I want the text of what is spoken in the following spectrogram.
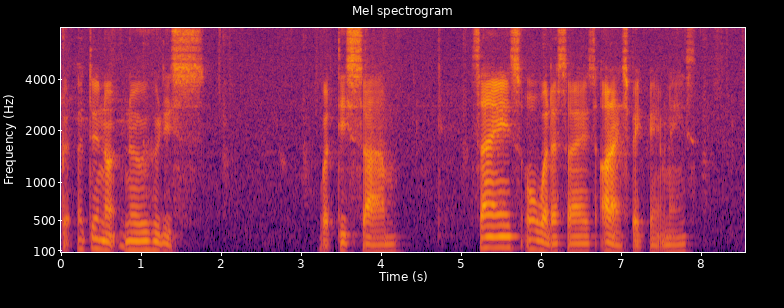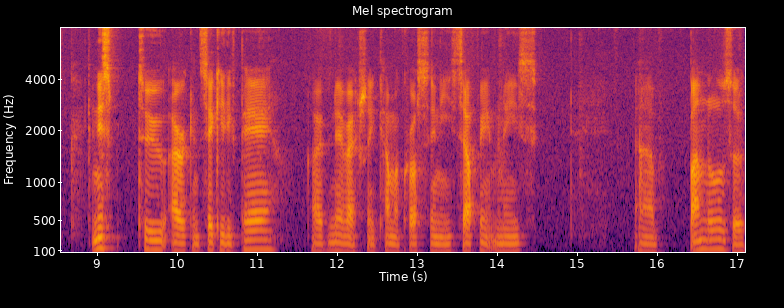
but I do not know who this, what this um, says or what it says. I don't speak Vietnamese. And this two are a consecutive pair. I've never actually come across any South Vietnamese uh, bundles or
